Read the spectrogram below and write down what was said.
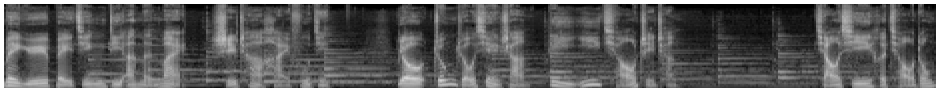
位于北京地安门外什刹海附近，有中轴线上第一桥之称。桥西和桥东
